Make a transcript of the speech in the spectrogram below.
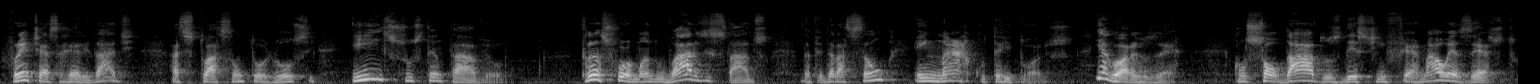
Frente a essa realidade, a situação tornou-se insustentável, transformando vários estados da federação em narcoterritórios. E agora, José? Com soldados deste infernal exército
